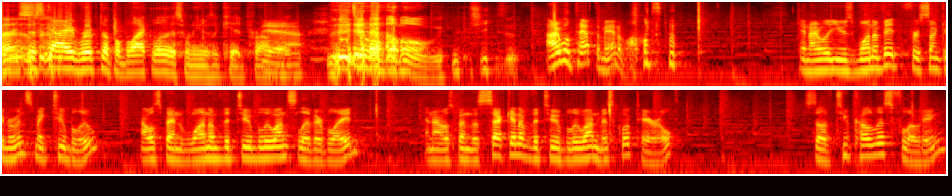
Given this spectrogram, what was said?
worst. This guy ripped up a Black Lotus when he was a kid, probably. Yeah. oh, Jesus. I will tap the mana vault. and I will use one of it for Sunken Ruins to make two blue. I will spend one of the two blue on Slitherblade. And I will spend the second of the two blue on Mistcloaked Herald. Still have two colorless floating.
